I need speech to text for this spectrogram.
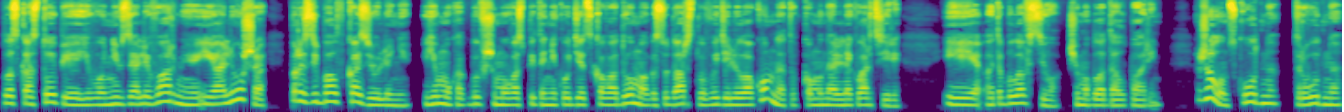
плоскостопия его не взяли в армию, и Алёша прозябал в Козюлине. Ему, как бывшему воспитаннику детского дома, государство выделило комнату в коммунальной квартире. И это было все, чем обладал парень. Жил он скудно, трудно,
